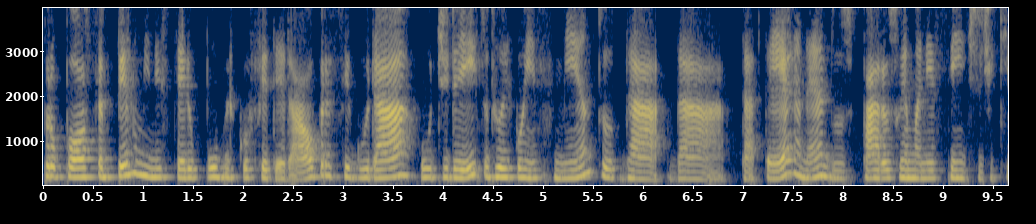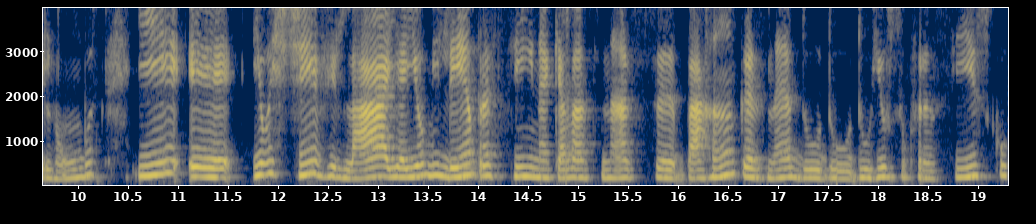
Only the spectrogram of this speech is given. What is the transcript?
proposta pelo Ministério Público Federal para assegurar o direito do reconhecimento da, da, da terra, né, dos, para os remanescentes de quilombos, e é, eu estive lá, e aí eu me lembro, assim, naquelas, nas barrancas, né, do, do, do Rio São Francisco,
